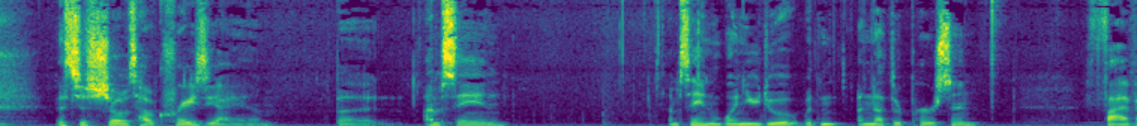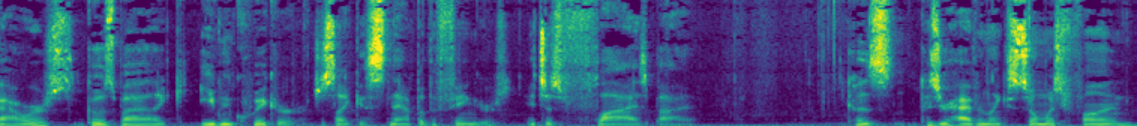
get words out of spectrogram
this just shows how crazy I am. But I'm saying I'm saying when you do it with another person, five hours goes by like even quicker, just like a snap of the fingers. It just flies by. Cause, cause you're having like so much fun,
